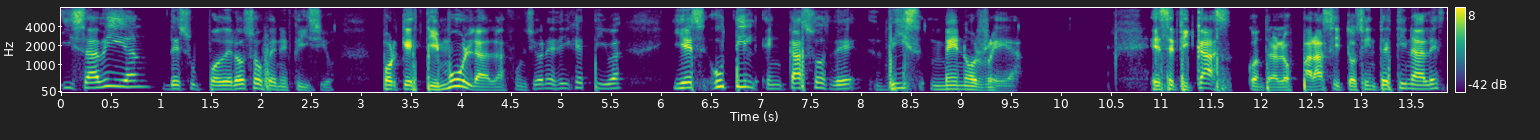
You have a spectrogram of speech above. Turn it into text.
y sabían de sus poderosos beneficios, porque estimula las funciones digestivas y es útil en casos de dismenorrea. Es eficaz contra los parásitos intestinales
